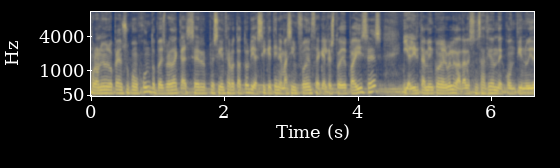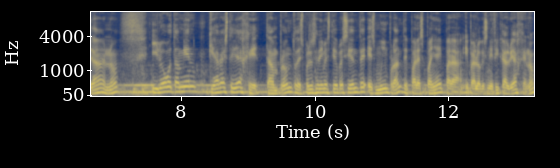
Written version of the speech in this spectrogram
por la Unión Europea en su conjunto, pero es verdad que al ser presidencia rotatoria sí que tiene más influencia que el resto de países y al ir también con el belga da la sensación de continuidad, ¿no? Y luego también que haga este viaje tan pronto después de ser investido presidente es muy importante para España y para, y para lo que significa el viaje, ¿no?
